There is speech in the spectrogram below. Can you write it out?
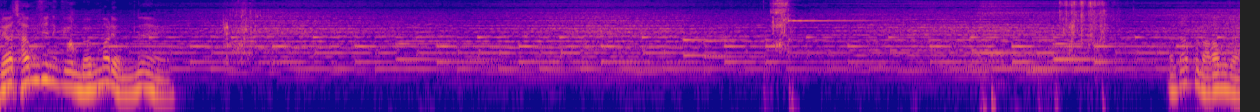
내가 잡을 수 있는 게 몇 마리 없네. 일단 앞으로 나가보자.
